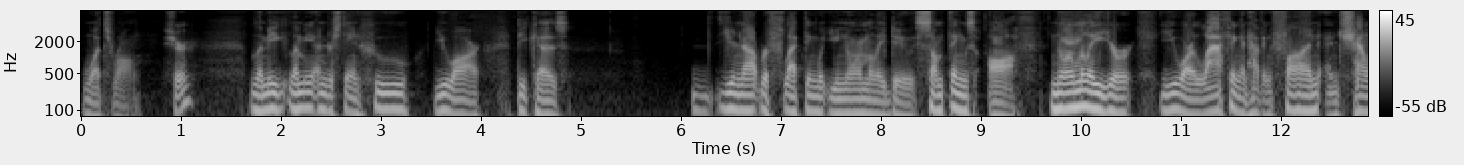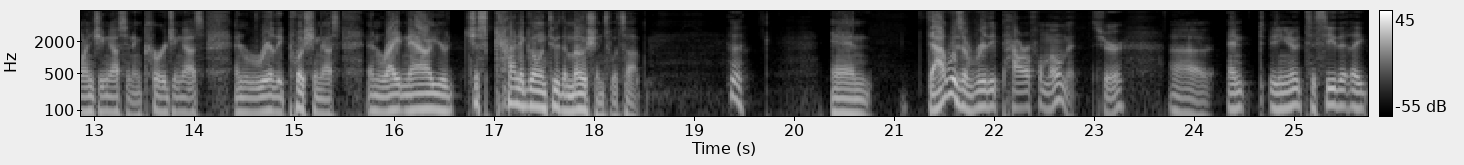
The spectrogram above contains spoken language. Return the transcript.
What's wrong? Sure. Let me let me understand who you are because you're not reflecting what you normally do. Something's off. Normally you're you are laughing and having fun and challenging us and encouraging us and really pushing us. And right now you're just kind of going through the motions. What's up? And that was a really powerful moment. Sure. Uh, and you know to see that like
